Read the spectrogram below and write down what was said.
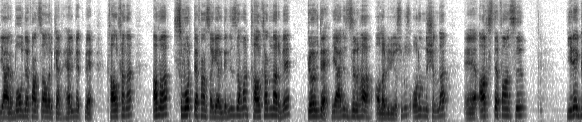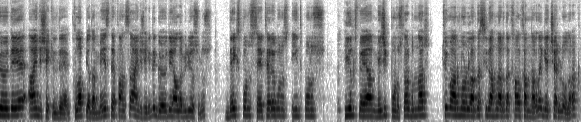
yani Bow defansı alırken helmet ve kalkana ama Sword defansa geldiğiniz zaman kalkanlar ve gövde yani zırha alabiliyorsunuz. Onun dışında e, Axe defansı yine gövdeye aynı şekilde Club ya da Mace defansı aynı şekilde gövdeye alabiliyorsunuz. Dex bonus, STR bonus, int bonus, healed veya magic bonuslar bunlar tüm armorlarda, silahlarda, kalkanlarda geçerli olarak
